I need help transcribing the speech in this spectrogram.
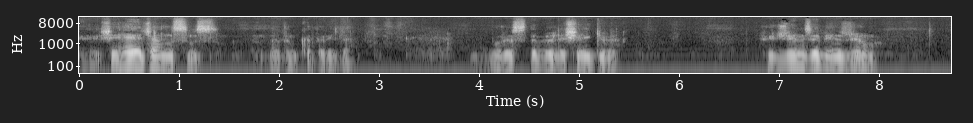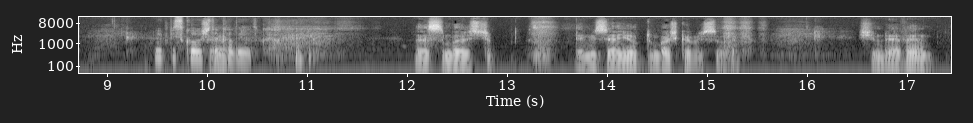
e, şey heyecanlısınız anladığım kadarıyla. Burası da böyle şey gibi hücrenize benziyor mu? Yok biz koğuşta evet. kalıyorduk. Nasılsın Barış'cığım? Demin sen yoktun başka birisi var. Şimdi efendim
